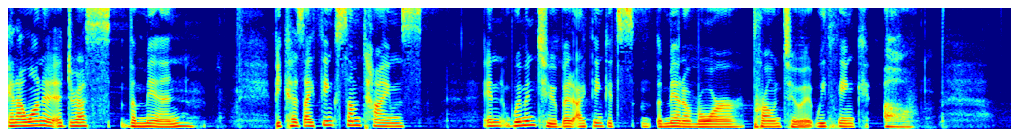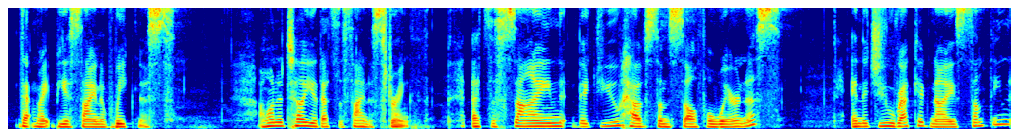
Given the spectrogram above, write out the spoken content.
And I want to address the men because I think sometimes, and women too, but I think it's the men are more prone to it. We think, oh, that might be a sign of weakness. I want to tell you that's a sign of strength. That's a sign that you have some self awareness and that you recognize something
